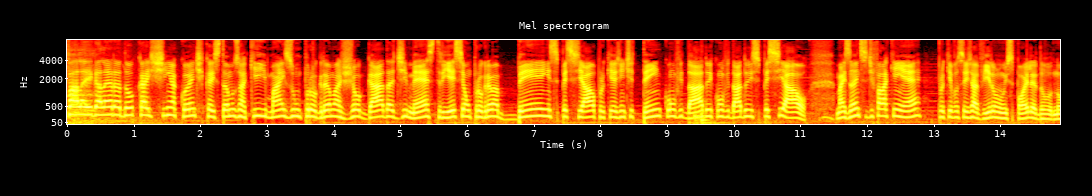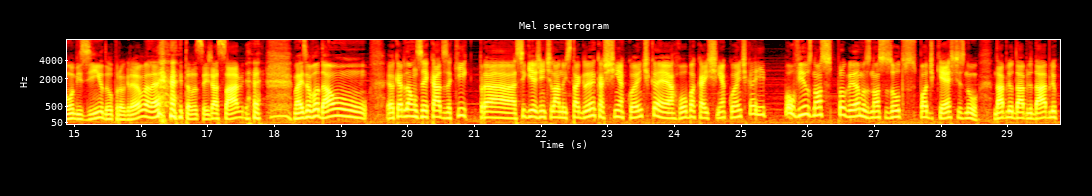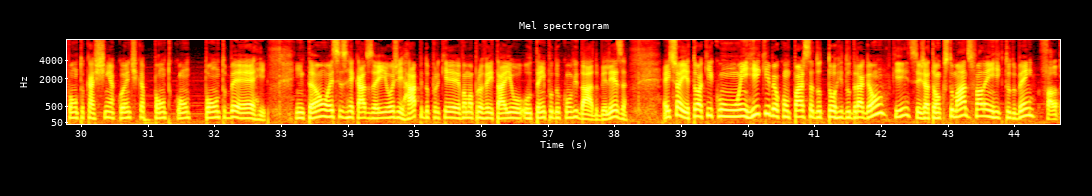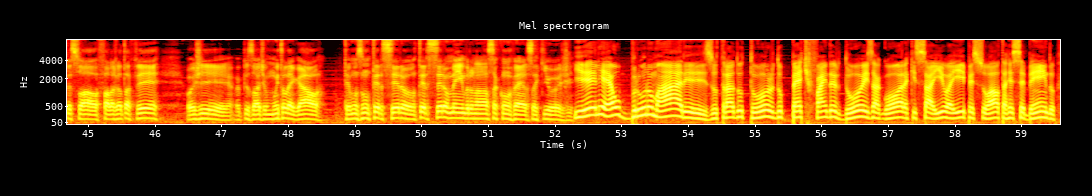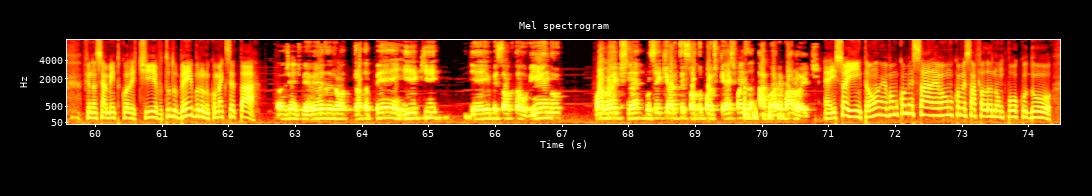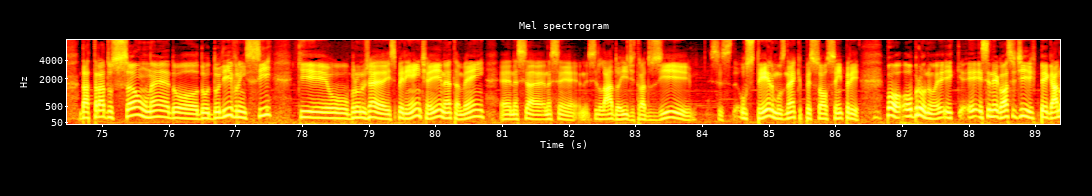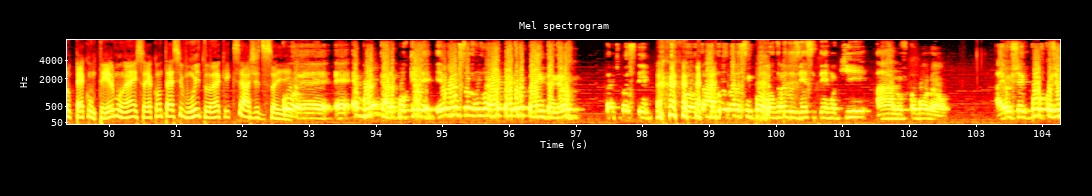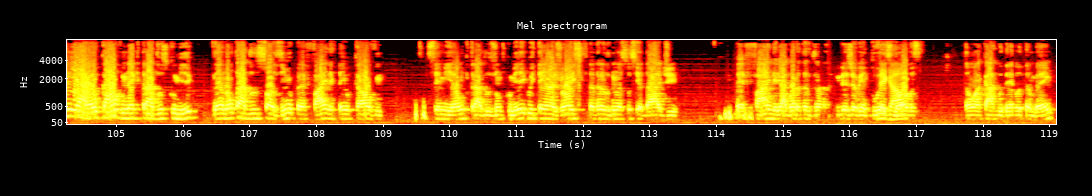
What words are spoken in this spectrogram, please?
Fala aí galera do Caixinha Quântica, estamos aqui em mais um programa Jogada de Mestre. Esse é um programa bem especial porque a gente tem convidado e convidado especial. Mas antes de falar quem é, porque vocês já viram um spoiler do nomezinho do programa, né? então vocês já sabem. Mas eu vou dar um. Eu quero dar uns recados aqui para seguir a gente lá no Instagram, Caixinha Quântica, é arroba Caixinha Quântica, e ouvir os nossos programas, nossos outros podcasts no www.caixinhaquântica.com.br. Então, esses recados aí hoje rápido, porque vamos aproveitar aí o, o tempo do convidado, beleza? É isso aí, estou aqui com o Henrique, meu comparsa do Torre do Dragão, que vocês já estão acostumados. Fala Henrique, tudo bem? Fala pessoal, fala JP. Hoje, um episódio muito legal. Temos um terceiro, um terceiro membro na nossa conversa aqui hoje. E ele é o Bruno Mares, o tradutor do Pathfinder 2 agora, que saiu aí, pessoal, tá recebendo financiamento coletivo. Tudo bem, Bruno? Como é que você tá? Oi, gente, beleza? JP, Henrique, e aí o pessoal que tá ouvindo boa noite, né? Não sei que hora você solta o podcast, mas agora é boa noite. É isso aí. Então é, vamos começar, né? Vamos começar falando um pouco do, da tradução, né? Do, do, do livro em si, que o Bruno já é experiente aí, né? Também é, nesse, nesse, nesse lado aí de traduzir esses, os termos, né, que o pessoal sempre. Pô, ô Bruno, esse negócio de pegar no pé com termo, né? Isso aí acontece muito, né? O que, que você acha disso aí? Pô, é, é, é bom, cara, porque eu antes todo mundo vai lá e pega no pé, entendeu? Então, tipo assim, pô, traduz agora assim, pô, vou traduzir esse termo aqui, ah, não ficou bom não. Aí eu chego, pô, ficou genial. É o Calvin, né, que traduz comigo. Né? Eu não traduzo sozinho, o Pathfinder, tem o Calvin Semião, que traduz junto comigo, e tem a Joyce, que está traduzindo a Sociedade Pathfinder, e agora está traduzindo as Trilhas de Aventuras Legal. Novas. Então, a cargo dela também.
